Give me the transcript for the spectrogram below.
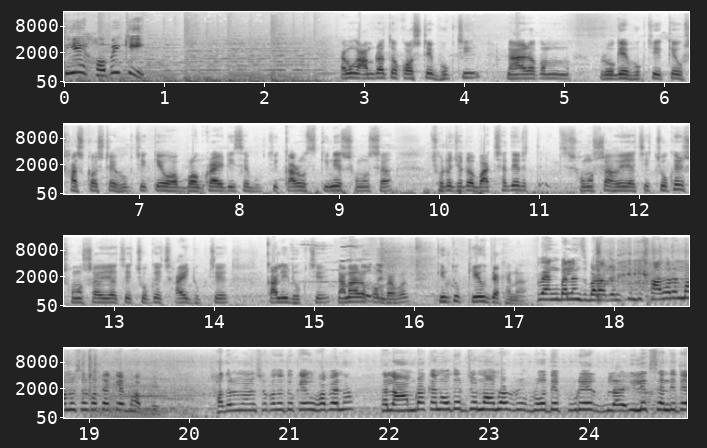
দিয়ে হবে কি? এবং আমরা তো কষ্টে ভুগছি নানা রকম রোগে ভুগছি কেউ শ্বাসকষ্টে ভুগছি কেউ ব্রঙ্কাইটিসে ভুগছি কারও স্কিনের সমস্যা ছোট ছোট বাচ্চাদের সমস্যা হয়ে যাচ্ছে চোখের সমস্যা হয়ে যাচ্ছে চোখে ছাই ঢুকছে কালি ঢুকছে নানা রকম ব্যাপার কিন্তু কেউ দেখে না। ব্যাংক ব্যালেন্স বাড়াবেন কিন্তু সাধারণ মানুষের কথা কে ভাববে? সাধারণ মানুষের কথা তো কেউ হবে না। তাহলে আমরা কেন ওদের জন্য আমরা রোদে পুড়ে ইলেকশন দিতে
